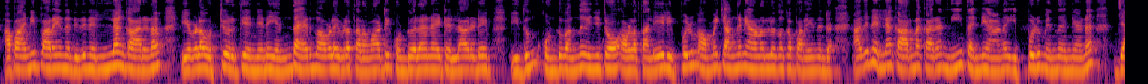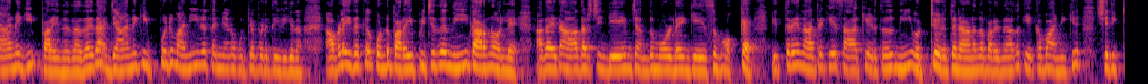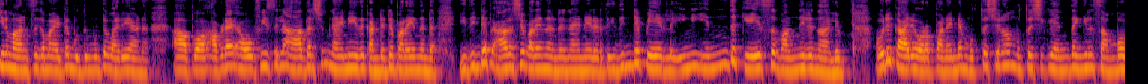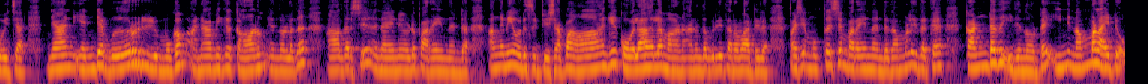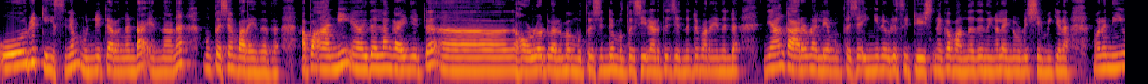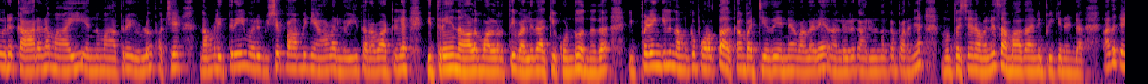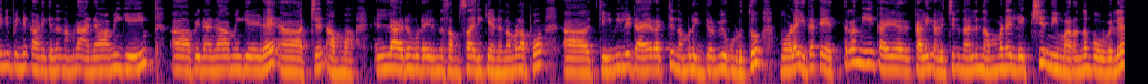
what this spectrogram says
അപ്പോൾ അനി പറയുന്നുണ്ട് ഇതിനെല്ലാം കാരണം ഇവളെ ഒറ്റയൊരുത്തി തന്നെയാണ്. എന്തായിരുന്നു അവളെ ഇവിടെ തറവാട്ടിൽ കൊണ്ടുവരാനായിട്ട് എല്ലാവരുടെയും ഇതും കൊണ്ടുവന്നു കഴിഞ്ഞിട്ടോ? അവളെ തലയിൽ ഇപ്പോഴും അമ്മയ്ക്ക് അങ്ങനെയാണല്ലോ എന്നൊക്കെ പറയുന്നുണ്ട്. അതിനെല്ലാം കാരണക്കാരൻ നീ തന്നെയാണ് ഇപ്പോഴും എന്ന് തന്നെയാണ് ജാനകി പറയുന്നത്. അതായത് ജാനകി ഇപ്പോഴും അനീനെ തന്നെയാണ് കുറ്റപ്പെടുത്തിയിരിക്കുന്നത്. അവളെ ഇതൊക്കെ കൊണ്ട് പറയിപ്പിച്ചത് നീ കാരണമല്ലേ? അതായത് ആദർശിന്റെയും ചന്തുമോളുടെയും കേസും ഒക്കെ ഇത്രയും നാറ്റക്കേസ് എടുത്തത് നീ ഒറ്റ ഒരുത്തനാണെന്ന് പറയുന്നത്. അത് കേൾക്കുമ്പോൾ എനിക്ക് ശരിക്കും മാനസികമായിട്ട് ബുദ്ധിമുട്ട് വരെയാണ്. അപ്പോൾ അവിടെ ഓഫീസിൽ ആദർശും നയനെ ഇത് കണ്ടിട്ട് പറയുന്നുണ്ട്. ഇതിന്റെ ആദർശ് പറയുന്നുണ്ട് നയനയുടെ അടുത്ത് ഇതിന്റെ പേരിൽ ഇനി എന്ത് കേസ് വന്നിരുന്നാലും ഒരു കാര്യം ഉറപ്പാണ്. എന്റെ മുത്തശ്ശനോ മുത്തശ്ശിക്കോ എന്തെങ്കിലും സംഭവിച്ചാൽ ഞാൻ എന്റെ വേറൊരു മുഖം അനാമിക കാണും എന്നുള്ളത് ആദർശ് നയനയോട് പറയുന്നുണ്ട്. അങ്ങനെ ഒരു സിറ്റുവേഷൻ അപ്പോൾ ആകെ കോലാഹലമാണ് അനന്തപുരി തറവാട്ടിൽ പക്ഷേ മുത്തശ്ശൻ പറയുന്നുണ്ട് നമ്മൾ ഇതൊക്കെ കണ്ടത് ഇരുന്നോട്ടെ. ഇനി നമ്മളായിട്ട് ഒരു കേസിനും മുന്നിട്ടിറങ്ങണ്ട എന്നാണ് മുത്തശ്ശൻ പറയുന്നത്. അപ്പോൾ അനി ഇതെല്ലാം കഴിഞ്ഞിട്ട് ഹോളിലോട്ട് വരുമ്പോൾ മുത്തശ്ശന്റെ മുത്തശ്ശിയുടെ അടുത്ത് ചെന്നിട്ട് പറയുന്നുണ്ട് ഞാൻ കാരണമല്ലേ മുത്തശ്ശ ഇങ്ങനെ ഒരു സിറ്റുവേഷനൊക്കെ വന്നത്? നിങ്ങൾ എന്നോട് ക്ഷമിക്കണം. മോനെ നീ ഒരു കാരണമായി എന്ന് മാത്രമേ ഉള്ളൂ. പക്ഷേ നമ്മൾ ഇത്രയും ഒരു വിഷപ്പാമ്പിനെയാണല്ലോ ഈ തറവാട്ടിൽ ഇത്രയും നാളും വളർത്തി വലുതാക്കി കൊണ്ടുവന്നത്. ഇപ്പോഴെങ്കിലും നമുക്ക് പുറത്താക്കാൻ പറ്റിയത് എന്നെ വളരെ നല്ലൊരു കാര്യം എന്നൊക്കെ പറഞ്ഞ് മുത്തശ്ശൻ അവനെ സമാധാനിപ്പിക്കുന്നുണ്ട്. കാണിക്കുന്നുണ്ട് അത് കഴിഞ്ഞ് പിന്നെ കാണിക്കുന്നത് നമ്മുടെ അനാമികയും പിന്നെ അനാമികയുടെ അച്ഛൻ അമ്മ. എല്ലാവരും കൂടെ ഇരുന്ന് സംസാരിക്കുകയാണ്. നമ്മളപ്പോൾ ടി വിയിൽ ഡയറക്റ്റ് നമ്മൾ ഇന്റർവ്യൂ കൊടുത്തു. മോളെ ഇതൊക്കെ എത്ര നീ കളി കളിച്ചിരുന്നാലും നമ്മുടെ ലക്ഷ്യം നീ മറന്നു പോവൽ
